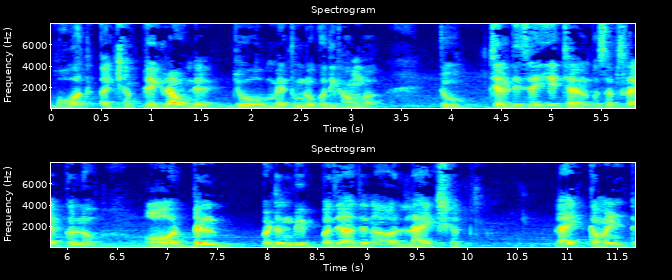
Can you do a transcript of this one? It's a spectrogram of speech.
बहुत अच्छा प्लेग्राउंड है जो मैं तुम लोग को दिखाऊँगा। तो जल्दी से ये चैनल को सब्सक्राइब कर लो और बेल बटन भी बजा देना और लाइक लाइक कमेंट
